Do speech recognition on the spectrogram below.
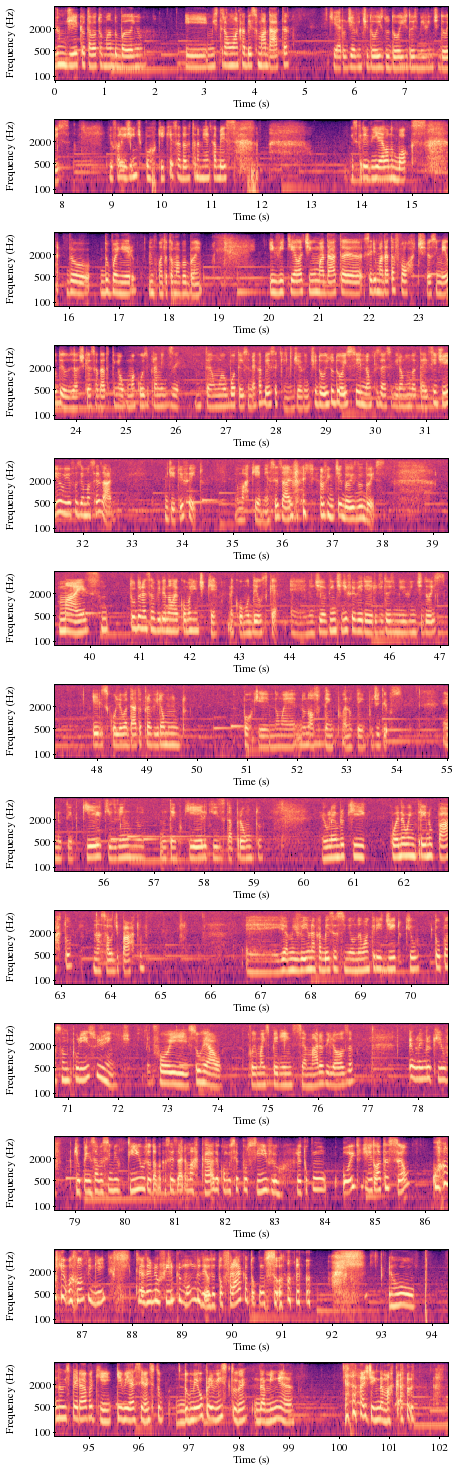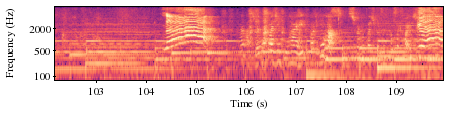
teve um dia que eu tava tomando banho e me estralou na cabeça uma data, que era o dia 22 de 2 de 2022. E eu falei, gente, por que, que essa data tá na minha cabeça? Escrevi ela no box do, do banheiro enquanto eu tomava banho. E vi que ela tinha uma data, seria uma data forte. Eu assim, meu Deus, acho que essa data tem alguma coisa para me dizer. Então eu botei isso na minha cabeça que no dia 22 do 2, se ele não quisesse vir ao mundo até esse dia, eu ia fazer uma cesárea. Dito e feito. Eu marquei a minha cesárea para dia 22 do 2. Mas tudo nessa vida não é como a gente quer, é como Deus quer. É, no dia 20 de fevereiro de 2022, ele escolheu a data para vir ao mundo. Porque não é no nosso tempo, é no tempo de Deus. É no tempo que ele quis vir, no, no tempo que ele quis estar pronto. Eu lembro que quando eu entrei no parto, na sala de parto, é, já me veio na cabeça assim, eu não acredito que eu tô passando por isso, gente. Foi surreal. Foi uma experiência maravilhosa. Eu lembro que eu, que eu pensava assim, meu Deus, eu tava com a cesárea marcada, como isso é possível? Já tô com oito de dilatação. Como que eu vou conseguir trazer meu filho pro mundo, Deus? Eu tô fraca, eu tô com sono. Eu não esperava que, que viesse antes do, do meu previsto, né? Da minha agenda marcada. Ah! Se tiver vontade de empurrar ele, pode empurrar. Se tiver vontade de fazer, você faz. Ainda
